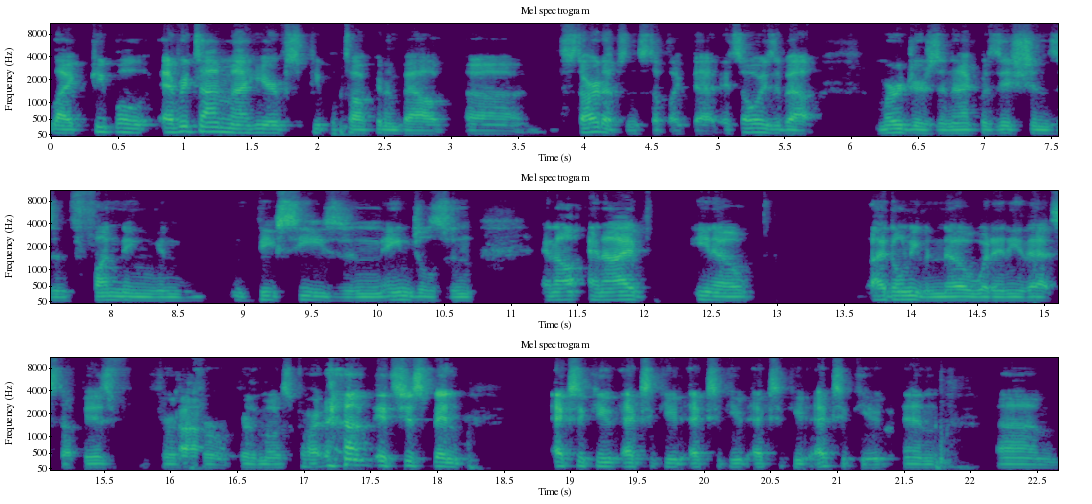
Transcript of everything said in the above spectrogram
like people every time i hear people talking about uh, startups and stuff like that it's always about mergers and acquisitions and funding and vcs and angels and and i and i've you know i don't even know what any of that stuff is for uh, for, for the most part. It's just been execute execute execute execute execute. And um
